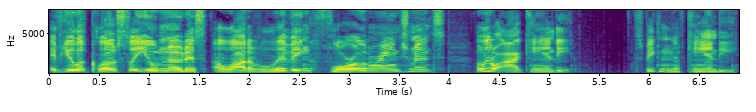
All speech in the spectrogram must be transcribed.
If you look closely, you'll notice a lot of living floral arrangements, a little eye candy. Speaking of candy,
